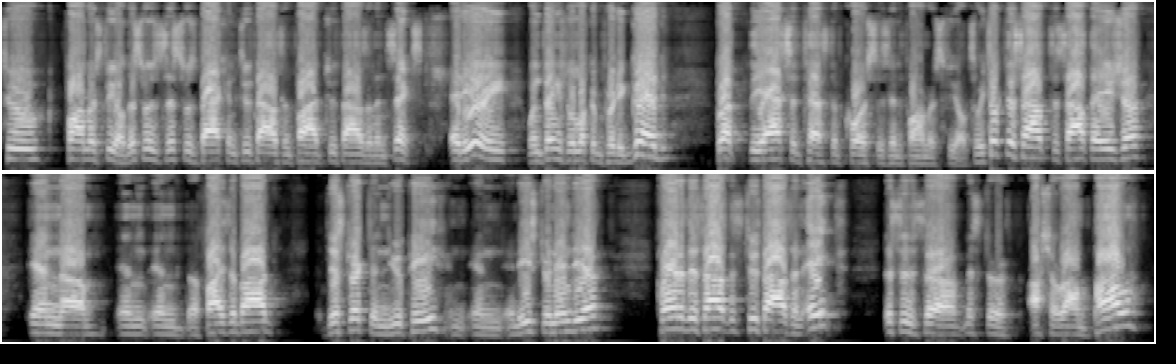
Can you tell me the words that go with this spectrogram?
to Farmers Field. This was, this was back in 2005, 2006 at IRRI when things were looking pretty good, but the acid test, of course, is in Farmers Field. So we took this out to South Asia in, um, in, in the Faizabad district in UP in, in, in eastern India. Planted this out, this is 2008. This is uh, Mr. Asharam Pal.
